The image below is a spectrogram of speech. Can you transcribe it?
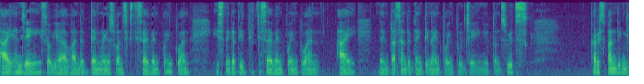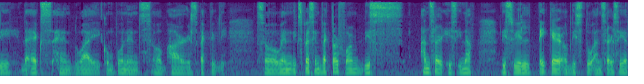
i and j, so we have 110 minus 167.1 is negative 57.1 i, then plus 199.2 j newtons, which correspondingly the x and y components of r respectively. So when expressed in vector form, this answer is enough. This will take care of these two answers here.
